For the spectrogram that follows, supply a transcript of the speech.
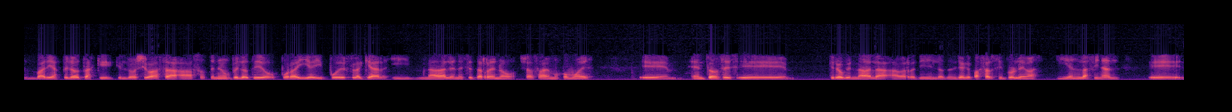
varias pelotas que, que lo llevas a, a sostener un peloteo, por ahí ahí puede flaquear y Nadal en ese terreno ya sabemos cómo es. Eh, entonces, eh, creo que Nadal a, a Berretini lo tendría que pasar sin problemas. Y en la final eh,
